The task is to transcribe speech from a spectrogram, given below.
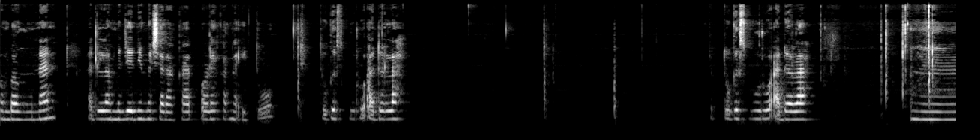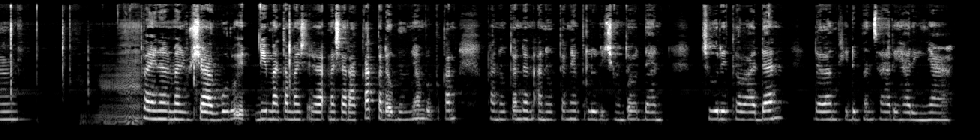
pembangunan adalah menjadi masyarakat. Oleh karena itu, tugas guru adalah tugas guru adalah hmm, pelayanan manusia. Guru di mata masyarakat pada umumnya merupakan panutan dan anutan yang perlu dicontoh dan suri teladan dalam kehidupan sehari-harinya.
